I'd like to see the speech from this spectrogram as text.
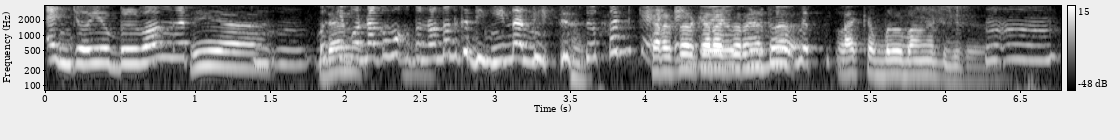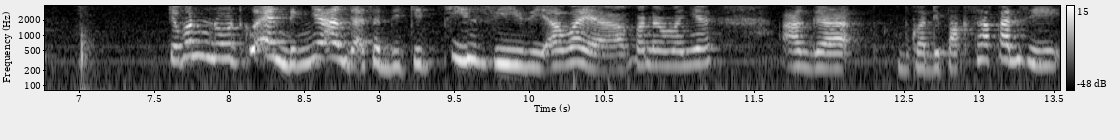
enjoyable banget iya Mm-mm. meskipun Dan aku waktu nonton kedinginan gitu kan kayak karakter-karakternya enjoyable tuh banget. likable banget gitu Mm-mm. cuman menurutku endingnya agak sedikit cheesy sih apa ya apa namanya agak bukan dipaksakan sih.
